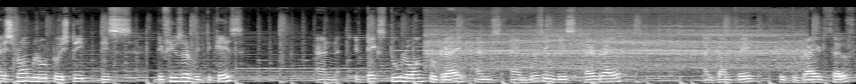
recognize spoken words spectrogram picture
a strong glue to stick this diffuser with the case. And it takes too long to dry hence I'm using this hair dryer I can't wait it to dry itself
